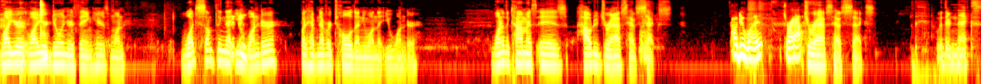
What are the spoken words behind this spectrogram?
While you're while you're doing your thing, here's one. What's something that you wonder but have never told anyone that you wonder? One of the comments is, "How do giraffes have sex?" How do what? Draft. Giraffes have sex. With their necks.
